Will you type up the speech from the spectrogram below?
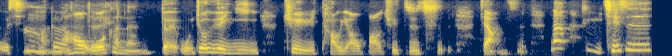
我喜欢，嗯、然后我可能对，我就愿意去掏腰包去支持这样子。那其实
